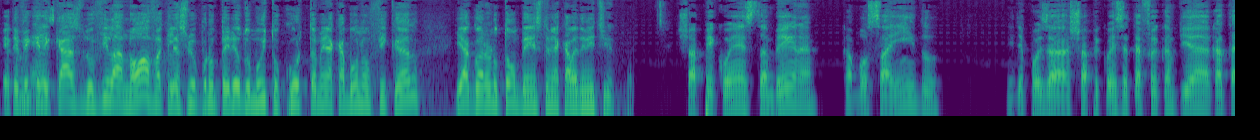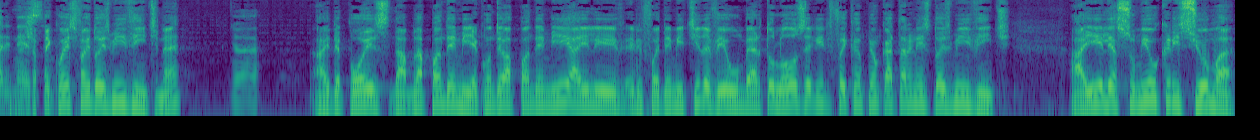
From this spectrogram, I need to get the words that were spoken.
Teve aquele caso do Vila Nova, que ele assumiu por um período muito curto, também acabou não ficando, e agora no Tom Benz também acaba demitido. Chapecoense também, né? acabou saindo. E depois a Chapecoense até foi campeã catarinense. A Chapecoense foi em 2020, né? É. Aí depois, na, na, pandemia, quando deu a pandemia, aí ele, ele foi demitido, veio o Humberto Lousa ele foi campeão catarinense em 2020. Aí ele assumiu o Criciúma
